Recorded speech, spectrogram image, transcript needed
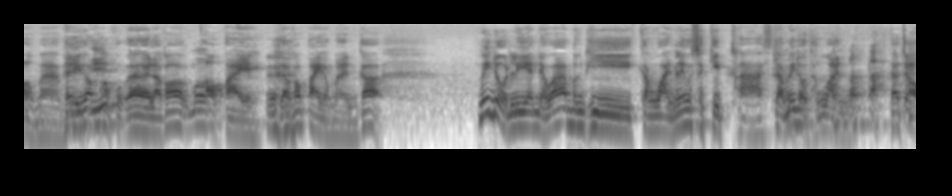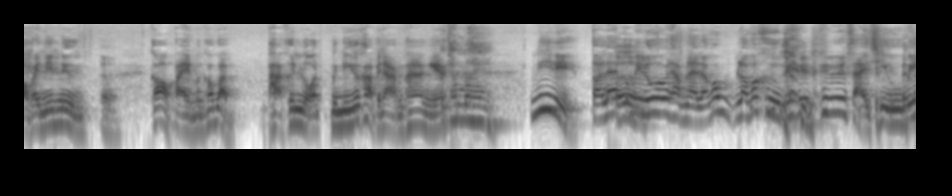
ออกมาเฮ้ยพี่ก็พี่ขอบเออเราก็มองออกไปแล้วก็ไปกับมันก็ ไม่โดดเรียนแต่ว่าบางทีกลางวันก็เรียกว่าสกิปคลาสเราไม่โดดทั้งวัน เราจะออกไปนิดนึงเออก็ออกไปมันก็แบบพาขึ้นรถบางทีก็ขับไปตามห้างเงี้ไปยทำไรอะนี่ดิตอนแรกเอก็อไม่รู้ว่าทำอะไรแล้วก็เราก็คือพี่พี่พี่เป็นสายชิลไม่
